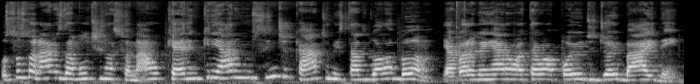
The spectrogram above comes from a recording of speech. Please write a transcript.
Os funcionários da multinacional querem criar um sindicato no estado do Alabama e agora ganharam até o apoio de Joe Biden,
